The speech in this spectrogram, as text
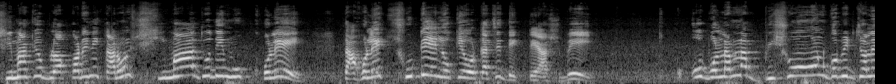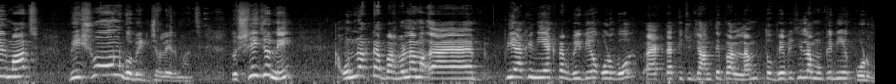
সীমাকেও ব্লক করেনি কারণ সীমা যদি মুখ খোলে, তাহলে ছুটে লোকে ওর কাছে দেখতে আসবে। ও বললাম না, ভীষণ গভীর জলের মাছ, ভীষণ গভীর জলের মাছ। তো সেই জন্যে অন্য একটা ভাবলাম প্রিয়াকে নিয়ে একটা ভিডিও করব, একটা কিছু জানতে পারলাম, তো ভেবেছিলাম ওকে নিয়ে করব।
